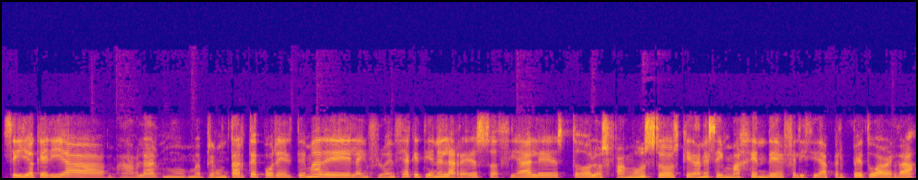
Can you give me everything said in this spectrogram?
Sí, yo quería hablar, mm, preguntarte por el tema de la influencia que tienen las redes sociales, todos los famosos que dan esa imagen de felicidad perpetua, ¿verdad?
